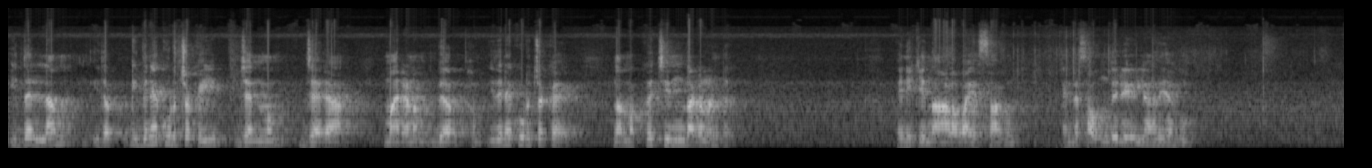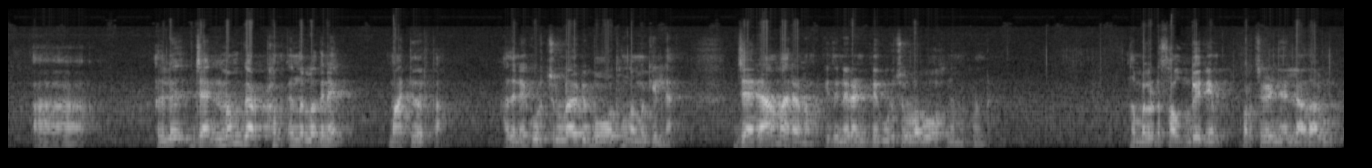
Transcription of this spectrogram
ഇതെല്ലാം ഇത ഇതിനെക്കുറിച്ചൊക്കെ ഈ ജന്മം ജര മരണം ഗർഭം ഇതിനെക്കുറിച്ചൊക്കെ നമുക്ക് ചിന്തകളുണ്ട്. എനിക്ക് നാളെ വയസ്സാകും എന്റെ സൗന്ദര്യം ഇല്ലാതെയാകും. അതിൽ ജന്മം ഗർഭം എന്നുള്ളതിനെ മാറ്റി നിർത്താം. അതിനെക്കുറിച്ചുള്ള ഒരു ബോധം നമുക്കില്ല. ജരാമരണം ഇതിനെ രണ്ടിനെ കുറിച്ചുള്ള ബോധം നമുക്കുണ്ട്. നമ്മളുടെ സൗന്ദര്യം കുറച്ച് കഴിഞ്ഞാൽ ഇല്ലാതാകും.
